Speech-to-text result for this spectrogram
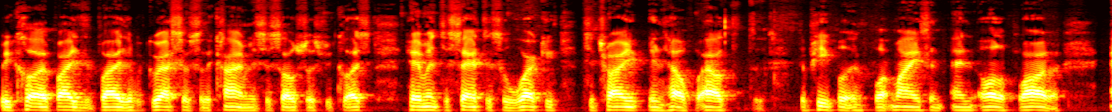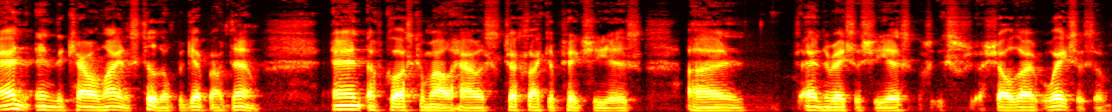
because by the, by the progressives, the communists, the socialists, because him and DeSantis are working to try and help out the, the people in Fort Myers and, and all of Florida, and in the Carolinas too. Don't forget about them. And of course, Kamala Harris, just like the pig she is, uh, and the racist she is, shows that racism.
